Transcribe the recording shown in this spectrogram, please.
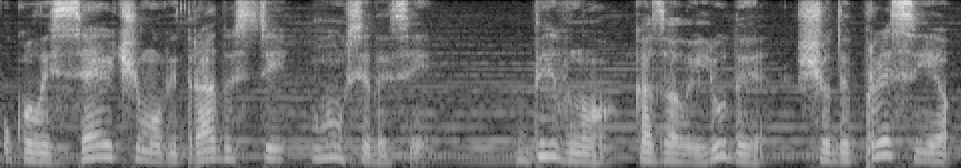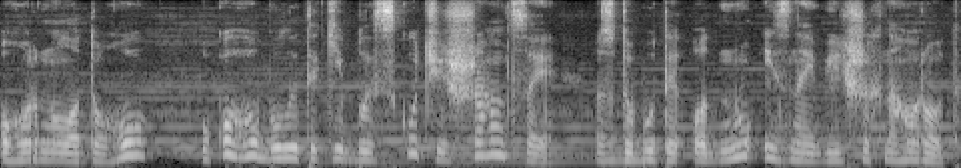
у колись сяючому від радості Мусідесі. Дивно, казали люди, що депресія огорнула того, у кого були такі блискучі шанси здобути одну із найбільших нагород.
